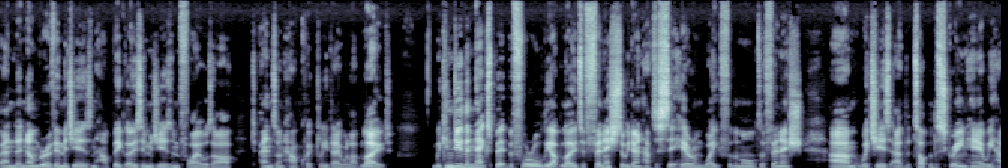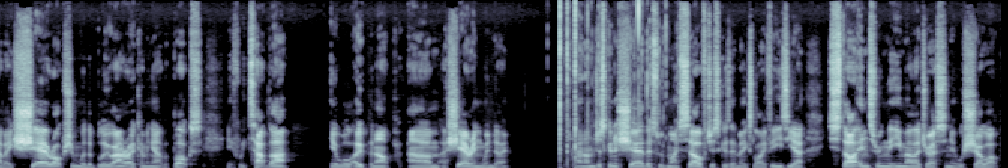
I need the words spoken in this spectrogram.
and the number of images and how big those images and files are, Depends on how quickly they will upload. We can do the next bit before all the uploads are finished, so we don't have to sit here and wait for them all to finish, um, which is at the top of the screen here, we have a share option with a blue arrow coming out of the box. If we tap that, it will open up um, a sharing window. And I'm just going to share this with myself just because it makes life easier. You start entering the email address and it will show up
